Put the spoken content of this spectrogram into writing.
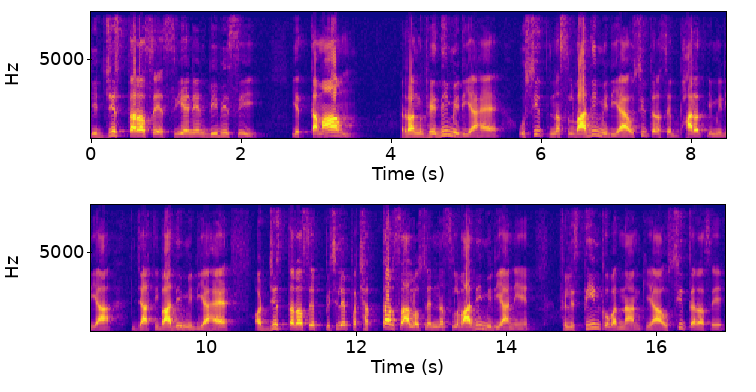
कि जिस तरह से C N N B B C ये तमाम रंगभेदी मीडिया है, उसी नस्लवादी मीडिया है, उसी तरह से भारत की मीडिया, जातिवादी मीडिया है और जिस तरह से पिछले 75 सालों से नस्लवादी मीडिया ने फिलिस्तीन को बदनाम किया, उसी तरह से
